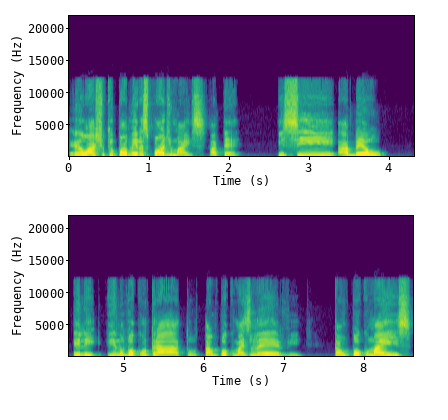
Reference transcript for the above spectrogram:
eu acho que o Palmeiras pode mais, até. E se Abel ele renovou o contrato, tá um pouco mais leve, tá um pouco mais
